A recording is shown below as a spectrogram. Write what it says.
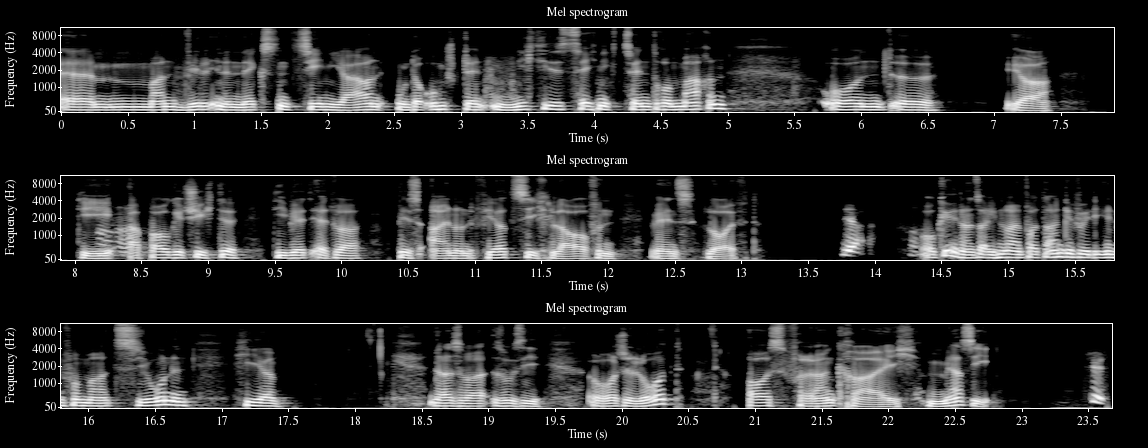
Ähm, man will in den nächsten zehn Jahren unter Umständen nicht dieses Technikzentrum machen und äh, ja, die mhm. Abbaugeschichte, die wird etwa bis 41 laufen, wenn es läuft. Ja. Okay, dann sage ich nur einfach Danke für die Informationen hier das war Susi Rogelot aus Frankreich. Merci. Tschüss.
